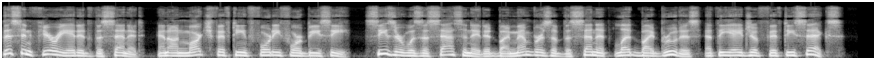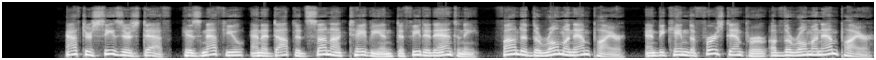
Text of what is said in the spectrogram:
This infuriated the Senate, and on March 15, 44 BC, Caesar was assassinated by members of the Senate led by Brutus at the age of 56. After Caesar's death, his nephew and adopted son Octavian defeated Antony, founded the Roman Empire, and became the first emperor of the Roman Empire.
